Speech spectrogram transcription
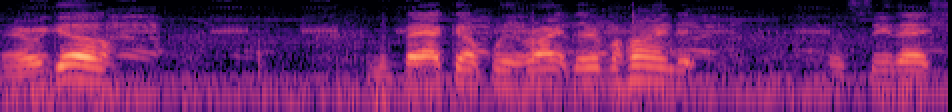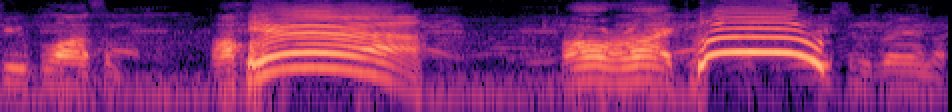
There we go. And the backup was right there behind it. Let's see that chute blossom. Oh, Yeah. All right. Woo! Randall.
